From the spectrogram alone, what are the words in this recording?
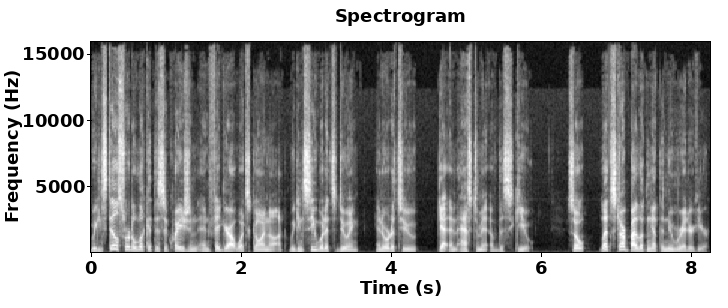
we can still sort of look at this equation and figure out what's going on. We can see what it's doing in order to get an estimate of the skew. So let's start by looking at the numerator here.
